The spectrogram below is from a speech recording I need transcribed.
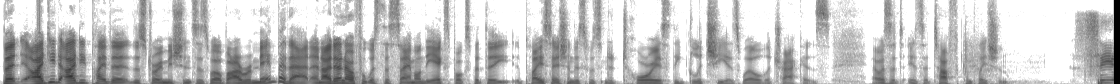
but I did I did play the the story missions as well. But I remember that, and I don't know if it was the same on the Xbox, but the PlayStation this was notoriously glitchy as well. The trackers. That was a, it's a tough completion. See,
